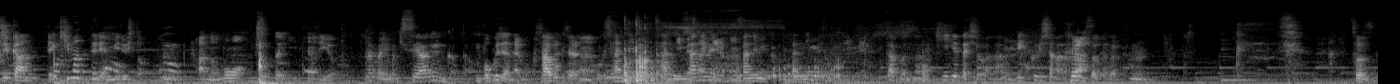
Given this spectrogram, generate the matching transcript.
時間って決まってるやん見る人。うん。あのもちょっといいうんいいよ。なんか今規制上げんかった僕じゃない僕じゃない。あ僕じゃない。うん、僕3人目。3人目3人目3人目。3人目か。3人目。3人多分な聞いてた人がなうん。びっくりしたか目な。あ そうかそうか。うん。そうそう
